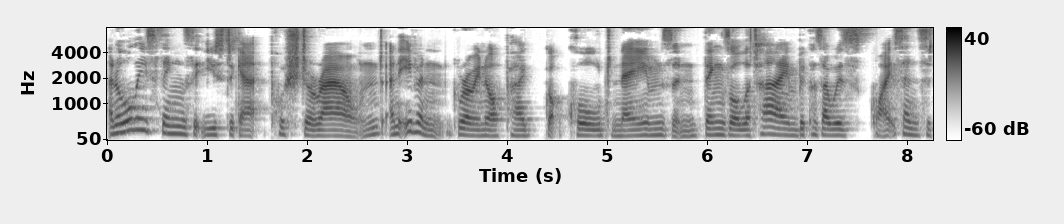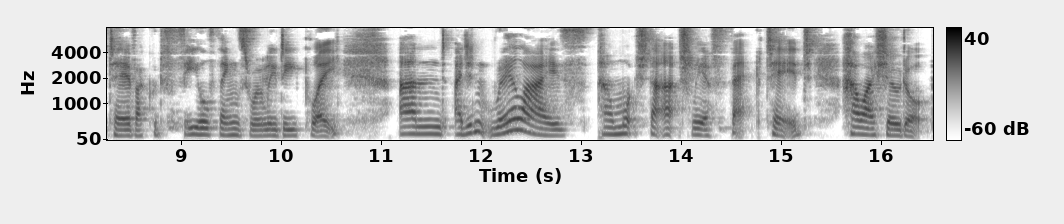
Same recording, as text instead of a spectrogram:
And all these things that used to get pushed around. And even growing up, I got called names and things all the time because I was quite sensitive. I could feel things really deeply. And I didn't realize how much that actually affected how I showed up up.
